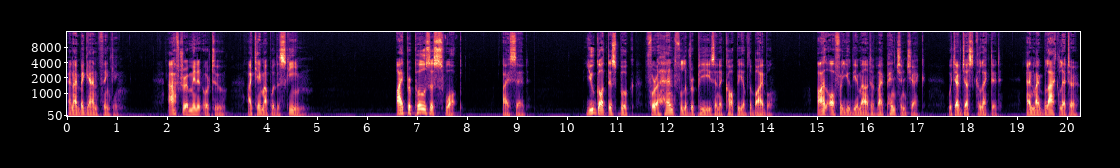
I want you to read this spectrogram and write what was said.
and I began thinking. After a minute or two, I came up with a scheme. I propose a swap, I said. You got this book for a handful of rupees and a copy of the Bible. I'll offer you the amount of my pension check, which I've just collected, and my black letter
